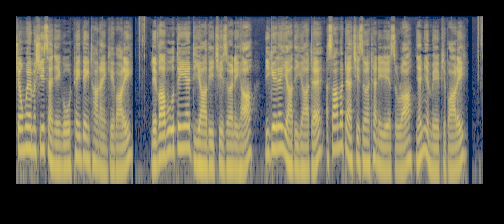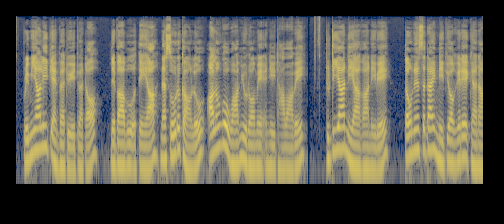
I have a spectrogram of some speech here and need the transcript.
ရှုံပွဲမရှိဆန်ခြင်းကိုထိမ့်သိမ်းထားနိုင်ခဲ့ပါတယ်။လီဗာပူးအသင်းရဲ့ဒီယာဒီခြေစွမ်းတွေဟာပြီးခဲ့တဲ့ယာဒီကအထက်အစားမတန်ခြေစွမ်းထက်နေတယ်ဆိုတာမျက်မြင်ပဲဖြစ်ပါတယ်။ ပရီးမီးယားလိပြိုင်ဘက်တွေအတွက်တော့လီဗာပူးအသင်းဟာနတ်ဆိုးတကောင်လိုအားလုံးကိုဝါမျိုးတော့မယ့်အနေထားပါပဲဒုတိယနေရာကနေပဲသုံးနှစ်စတိုင်းနေပြော်ခဲ့တဲ့ဂန်နာ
